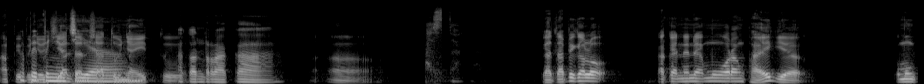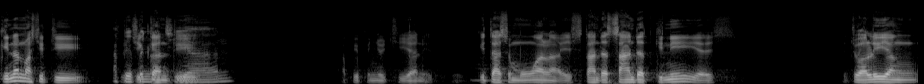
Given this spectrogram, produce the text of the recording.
api, Api penyucian, dan penyucian. satunya itu. Atau neraka. Heeh. Astaga. Ya tapi kalau kakek nenekmu orang baik ya kemungkinan masih Api disucikan di penyucian. api penyucian itu. Kita semua lah standar-standar gini ya s- kecuali yang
